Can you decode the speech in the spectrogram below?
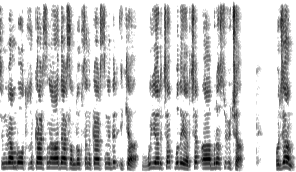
Şimdi ben bu 30'un karşısına A dersem 90'ın karşısı nedir? 2A. Bu yarıçap bu da yarıçap. A burası 3A. Hocam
